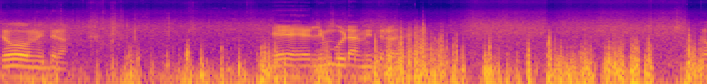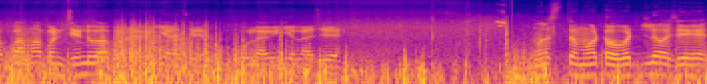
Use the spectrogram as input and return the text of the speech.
જો મિત્ર. હે હે, લીંબુડા મિત્ર છે. કપામાં પણ ઝીંડવા પણ આવી ગયા છે, ફૂલ આવી ગયેલા છે. મસ્ત મોટો વડલો છે.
